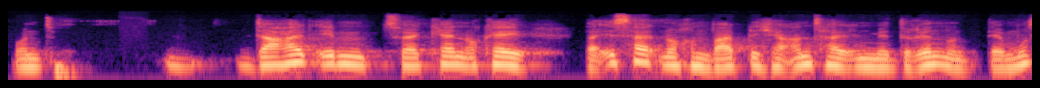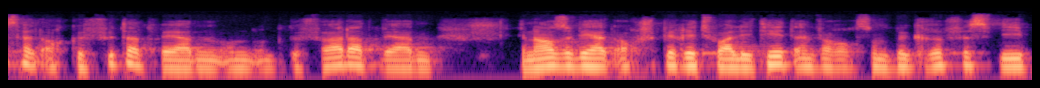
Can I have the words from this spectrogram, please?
Und da halt eben zu erkennen, okay, da ist halt noch ein weiblicher Anteil in mir drin und der muss halt auch gefüttert werden und, und gefördert werden. Genauso wie halt auch Spiritualität einfach auch so ein Begriff ist wie,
